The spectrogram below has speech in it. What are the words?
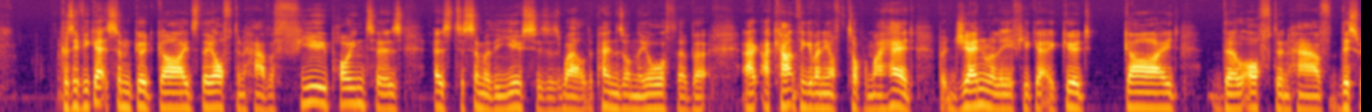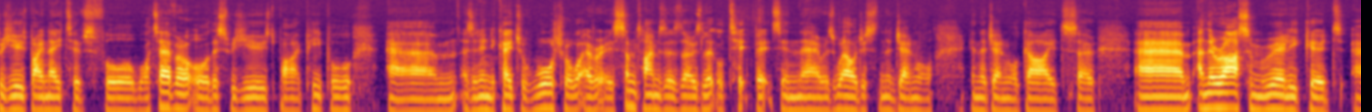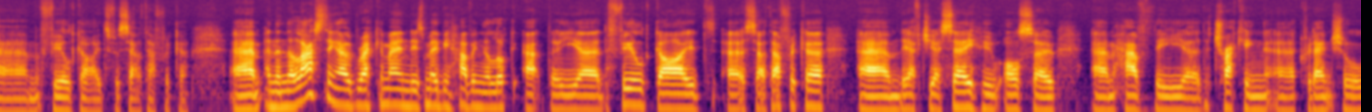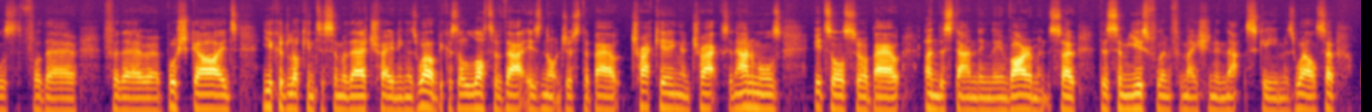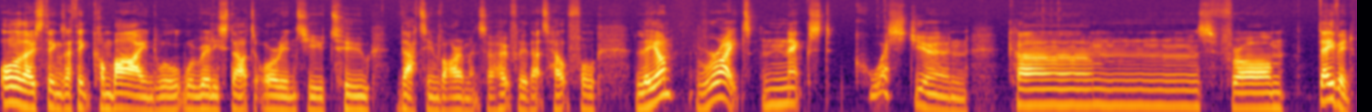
because if you get some good guides they often have a few pointers as to some of the uses as well. Depends on the author but I, I, can't think of any off the top of my head. But generally if you get a good guide they'll often have this was used by natives for whatever or this was used by people um, as an indicator of water or whatever it is. Sometimes there's those little tidbits in there as well just in the general in the general guide. So um, and there are some really good um, field guides for South Africa. Um, and then the last thing I would recommend is maybe having a look at the uh, the field guide uh, South Africa um, the FGSA who also um, have the uh, the tracking uh, credentials for their for their uh, bush guides. You could look into some of their training as well because a lot of that is not just about tracking and tracks and animals. It's also about understanding the environment. So there's some useful information in that scheme as well. So all of those things I think combined will will really start to orient you to that environment. So hopefully that's helpful, Leon. Right, next question. comes from David.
